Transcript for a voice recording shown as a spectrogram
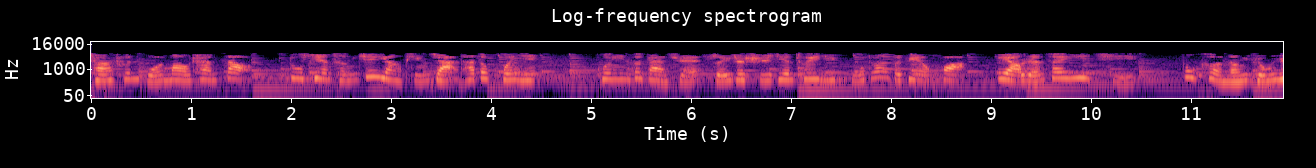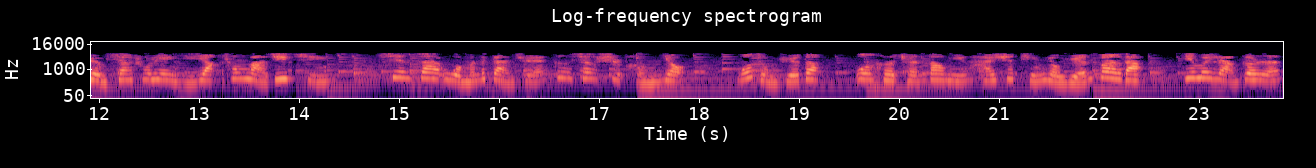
长春国贸看到杜宪曾这样评价他的婚姻：婚姻的感觉随着时间推移不断的变化，两人在一起不可能永远像初恋一样充满激情。现在我们的感觉更像是朋友。我总觉得我和陈道明还是挺有缘分的，因为两个人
